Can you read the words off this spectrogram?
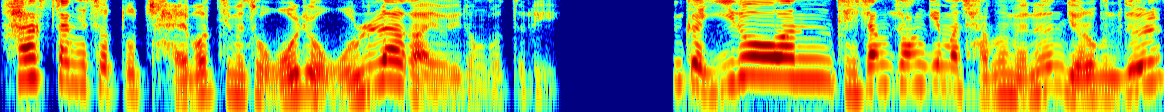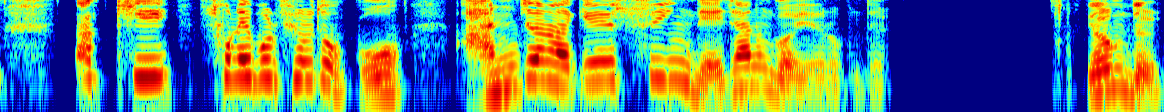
하락장에서 또 잘 버티면서 오히려 올라가요 이런 것들이 그러니까 이러한 대장주 한 개만 잡으면은 여러분들 딱히 손해 볼 필요도 없고 안전하게 수익 내자는 거예요 여러분들. 여러분들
